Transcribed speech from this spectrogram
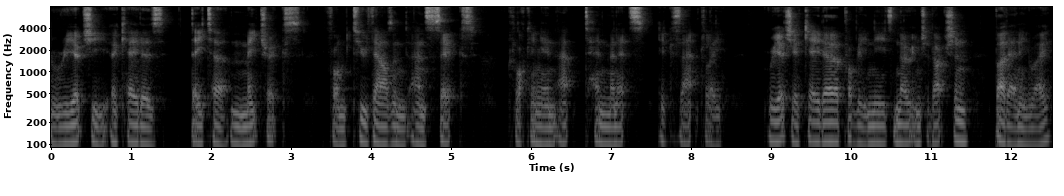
Ryoji Ikeda's Data Matrix from 2006, clocking in at 10 minutes exactly. Ryoji Ikeda probably needs no introduction, but anyway,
